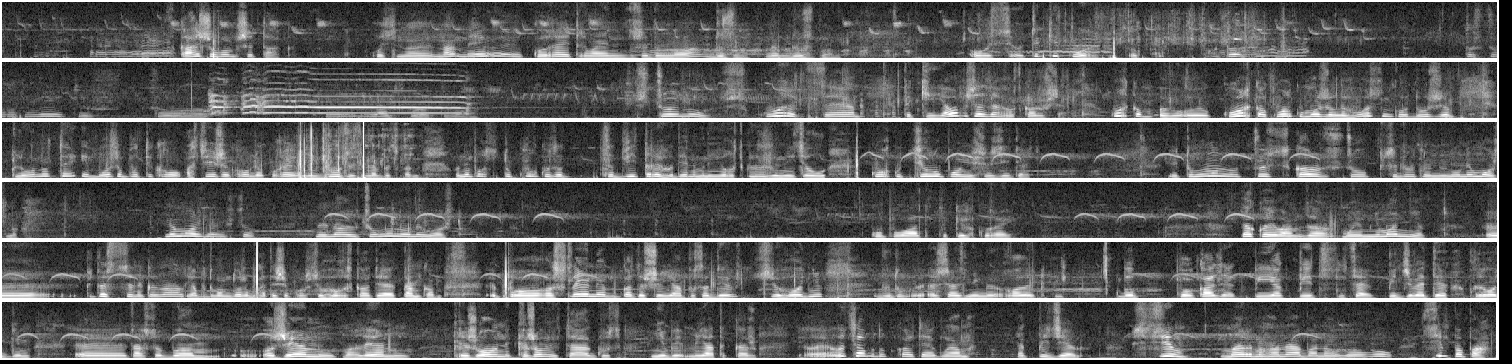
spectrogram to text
Скажу вам ще так. Ось на, на ми е, курей тримаємо вже давно, дуже, ну, дуже давно. Ось такі кури. То, то що розумієте, що е, як сказати вам? Що ну, кури це такі. Я вам ще зараз розкажу ще. Курка, е, е, курка курку може легосенько дуже клюнути і може бути кров. А свіжа кров для курей ну, дуже небезпечно. Вони просто ту курку за, за 2-3 години вони її розклюють, вони цілу курку цілу повністю з'їдять. І тому ну, щось кажуть, що абсолютно ну, не можна. Не можна і все. Не знаю чому, але не можна. Купувати таких курей. Дякую вам за моє внимання. Е, Підписуйтесь на канал, я буду вам дуже багато ще про всього розказувати, як там, про рослини, буду що я посадив сьогодні. Буду е, ще знімати ролик, бо показую, як, як під, це, підживити природнім е, засобом ожину, малину, крижовник. Крижовник це агрус, ніби я так кажу. Оце буду показувати, як вам як підживлю. Всім мирного неба на голову, всім па-па.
